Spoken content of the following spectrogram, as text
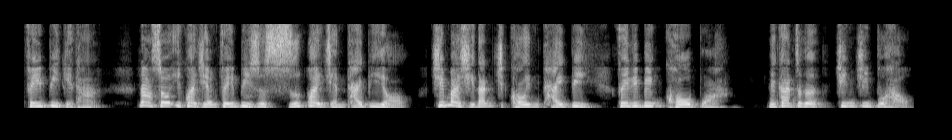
飞币给他。那时候一块钱飞币是十块钱台币哦。现在是咱一块银台币，菲律宾扣半。你看这个经济不好，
